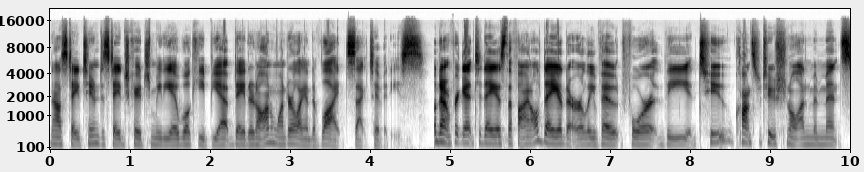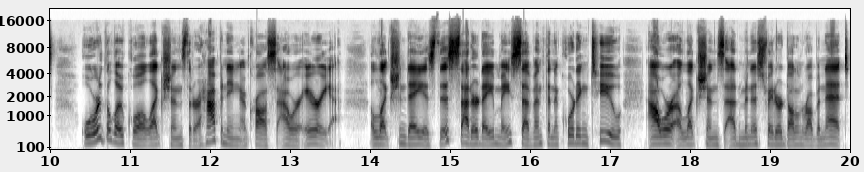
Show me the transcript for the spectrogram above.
Now, stay tuned to Stagecoach Media. We'll keep you updated on Wonderland of Lights activities. Well, don't forget, today is the final day of the early vote for the two constitutional amendments or the local elections that are happening across our area. Election day is this Saturday, May 7th, and according to our elections administrator, Donald Robinette,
